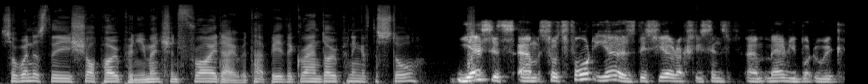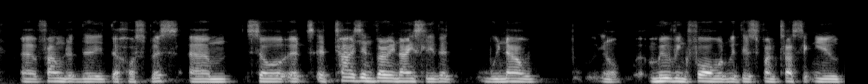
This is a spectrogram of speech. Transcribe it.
So when does the shop open? You mentioned Friday. Would that be the grand opening of the store? Yes, it's um, so it's 40 years this year actually since um, Mary Butterwick uh, founded the the hospice. Um, so it it ties in very nicely that we now, you know, moving forward with this fantastic new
